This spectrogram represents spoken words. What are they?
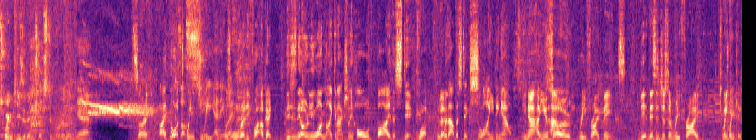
Twinkie's an interesting one, isn't it? Yeah. Sorry. I thought a Twinkie sweet was already fried. Okay, this is the only one that I can actually hold by the stick Well, look. without the stick sliding out. You know how you have So- refried beans? Th- This is just a refried Twinkie. Twinkie.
